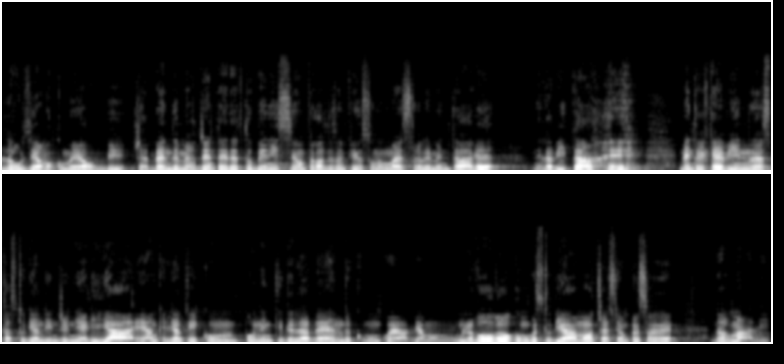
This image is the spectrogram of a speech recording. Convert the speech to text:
lo usiamo come hobby, cioè band emergente hai detto benissimo, però ad esempio io sono un maestro elementare nella vita e mentre Kevin sta studiando ingegneria e anche gli altri componenti della band comunque abbiamo un lavoro, comunque studiamo, cioè siamo persone normali.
